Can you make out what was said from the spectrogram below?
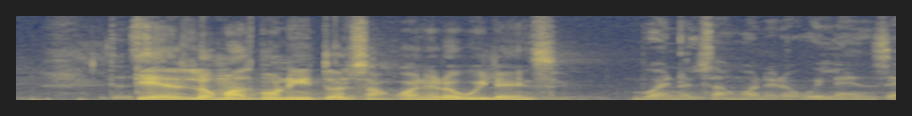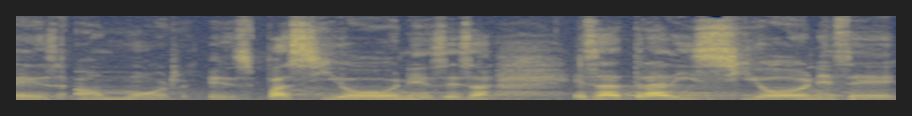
¿Qué es lo más bonito del sanjuanero huilense? Bueno, el sanjuanero huilense es amor, es pasión, es esa, esa tradición, ese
